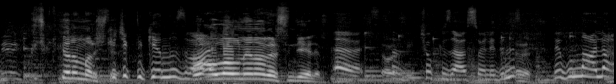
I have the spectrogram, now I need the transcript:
diyeyim? Bir küçük dükkanım var işte. Küçük dükkanınız O var. Allah olmayana versin diyelim. Evet, tabii çok güzel söylediniz. Evet. Ve bunlarla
